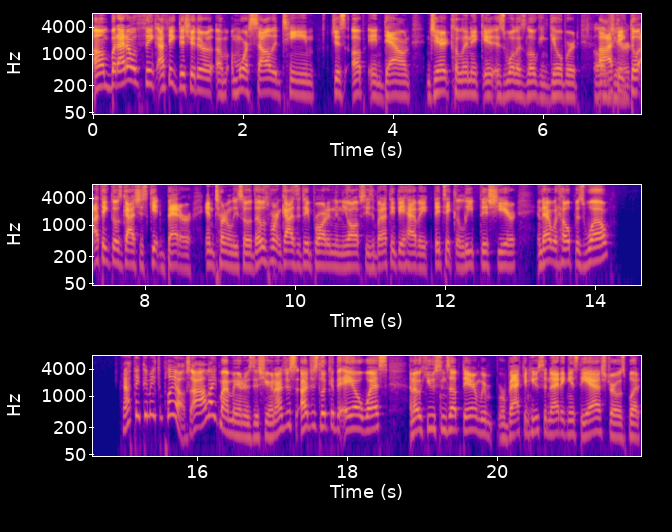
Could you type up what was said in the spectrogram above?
Um, but I don't think I think this year they're a, a more solid team, just up and down. Jarred Kelenic as well as Logan Gilbert. Uh, I think tho- I think those guys just get better internally. So those weren't guys that they brought in in the offseason, but I think they have a they take a leap this year, and that would help as well. And I think they make the playoffs. I, I like my Mariners this year, and I just I just look at the AL West. I know Houston's up there, and we're, we're back in Houston tonight against the Astros, but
